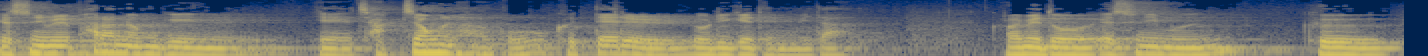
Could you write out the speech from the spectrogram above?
예수님을 팔아넘길 예, 작정을 하고 그 때를 노리게 됩니다. 그럼에도 예수님은 그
